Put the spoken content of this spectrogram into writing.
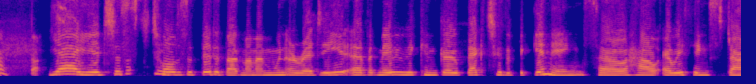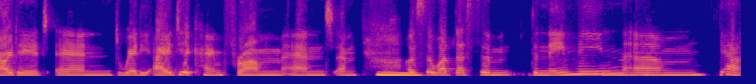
yeah, yeah. You just told us a bit about Mama Muun already, uh, but maybe we can go back to the beginning. So how everything started and where the idea came from, and um, mm. also what does the the name mean? Mm. Um, yeah.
